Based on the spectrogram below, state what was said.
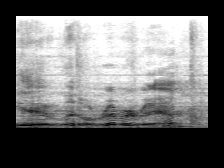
you, Little River man.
